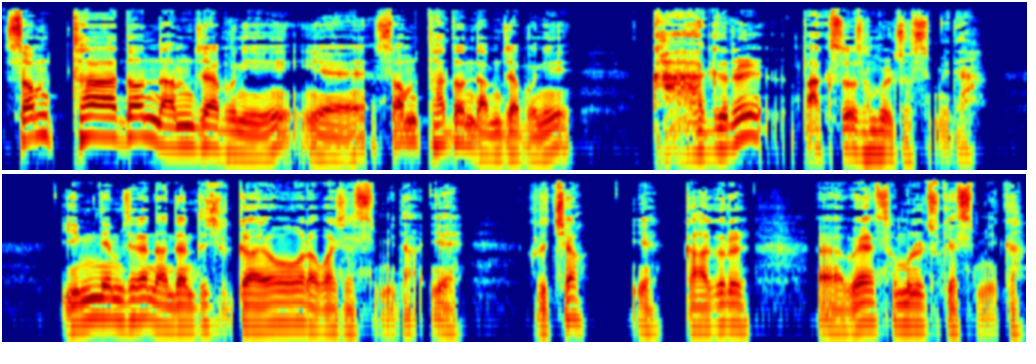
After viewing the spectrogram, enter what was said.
썸 타던 남자분이, 예, 썸 타던 남자분이 가글을 박스 선물 줬습니다. 입냄새가 난다는 뜻일까요? 라고 하셨습니다. 예. 그렇죠? 예. 가글을 에, 왜 선물을 주겠습니까?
